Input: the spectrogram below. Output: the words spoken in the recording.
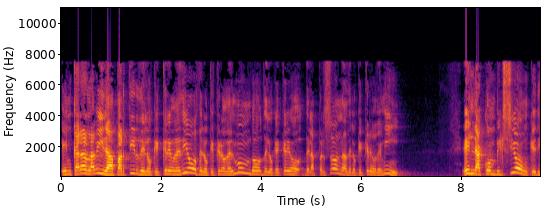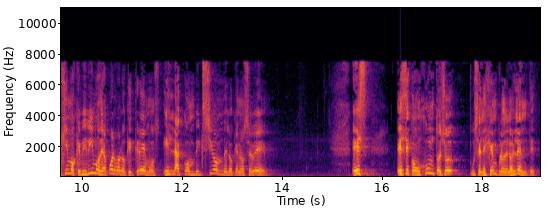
encarar la vida a partir de lo que creo de Dios, de lo que creo del mundo, de lo que creo de las personas, de lo que creo de mí. Es la convicción que dijimos que vivimos de acuerdo a lo que creemos, es la convicción de lo que no se ve. Es ese conjunto, yo puse el ejemplo de los lentes.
